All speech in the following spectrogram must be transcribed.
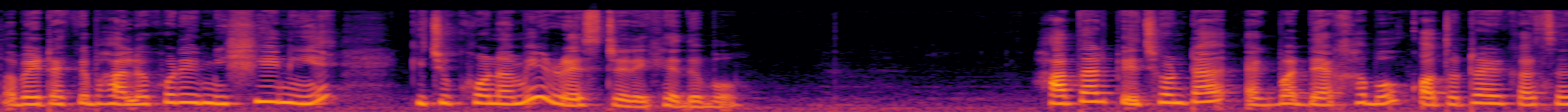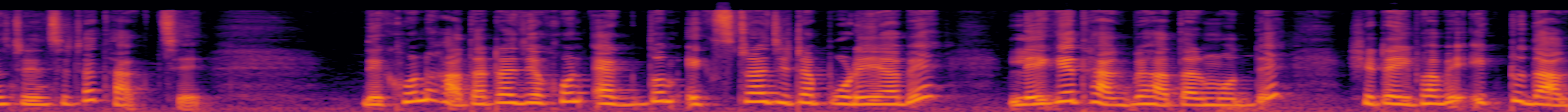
তবে এটাকে ভালো করে মিশিয়ে নিয়ে কিছুক্ষণ আমি রেস্টে রেখে দেব। হাতার পেছনটা একবার দেখাবো কতটা এর কনসিস্টেন্সিটা থাকছে। দেখুন, হাতাটা যখন একদম এক্সট্রা যেটা পড়ে যাবে, লেগে থাকবে হাতার মধ্যে, সেটা এইভাবে একটু দাগ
